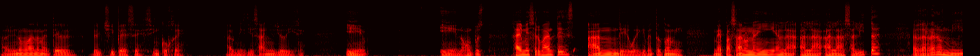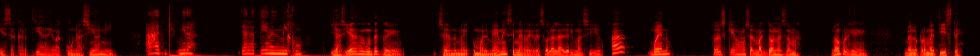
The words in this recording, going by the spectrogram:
A mí no me van a meter el, el chip ese, 5G. A mis 10 años yo dije. Y... Y no, pues Jaime Cervantes, ande, güey, que me tocó a mí. Me pasaron ahí a la, a la, a la salita, agarraron mi esa cartilla de vacunación y. Ah, mira, ya la tienes, mijo. Y así me cuenta que como el meme se me regresó la lágrima así yo. Ah, bueno. Entonces, ¿qué? Vamos al McDonald's, ama. No, porque me lo prometiste,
